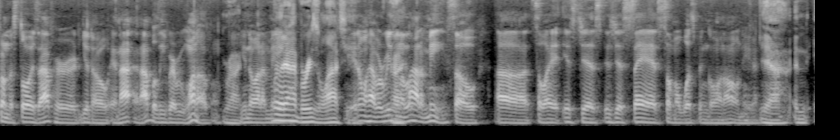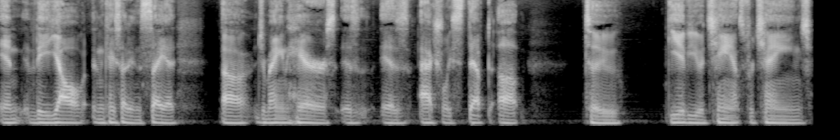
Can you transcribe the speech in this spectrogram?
from the stories I've heard, you know, and I and I believe every one of them. Right. You know what I mean? Well, they don't have a reason to lie to you. they don't have a reason Right. to lie to me. So, uh, so it, it's just it's just sad some of what's been going on here. Yeah, and and the y'all, in case I didn't say it, uh, Jermaine Harris is is actually stepped up to give you a chance for change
